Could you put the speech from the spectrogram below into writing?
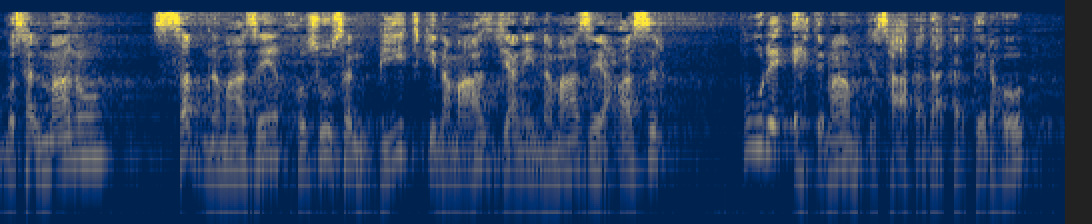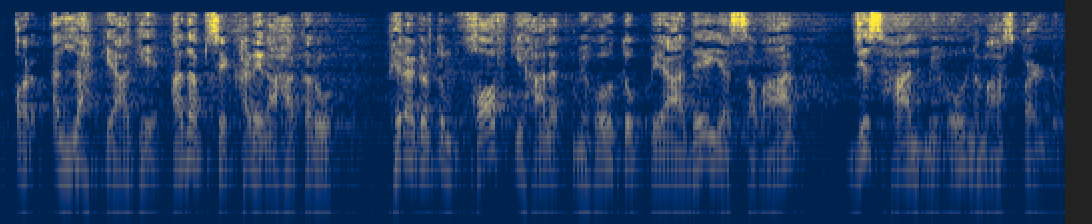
मुसलमानों सब नमाजें खसूसन बीच की नमाज यानी नमाज असर पूरे एहतमाम के साथ अदा करते रहो और अल्लाह के आगे अदब से खड़े रहा करो फिर अगर तुम खौफ की हालत में हो तो प्यादे या सवार जिस हाल में हो नमाज पढ़ लो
